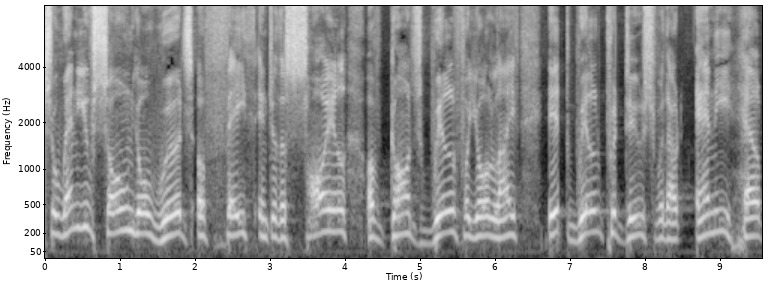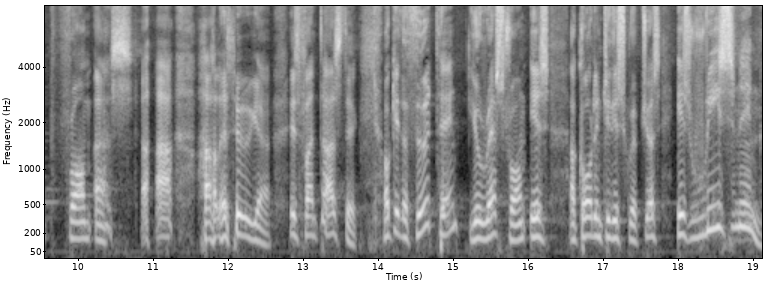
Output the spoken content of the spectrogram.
So when you've sown your words of faith into the soil of God's will for your life, it will produce without any help from us. Hallelujah. It's fantastic. Okay, the third thing you rest from is, according to the scriptures, is reasoning.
